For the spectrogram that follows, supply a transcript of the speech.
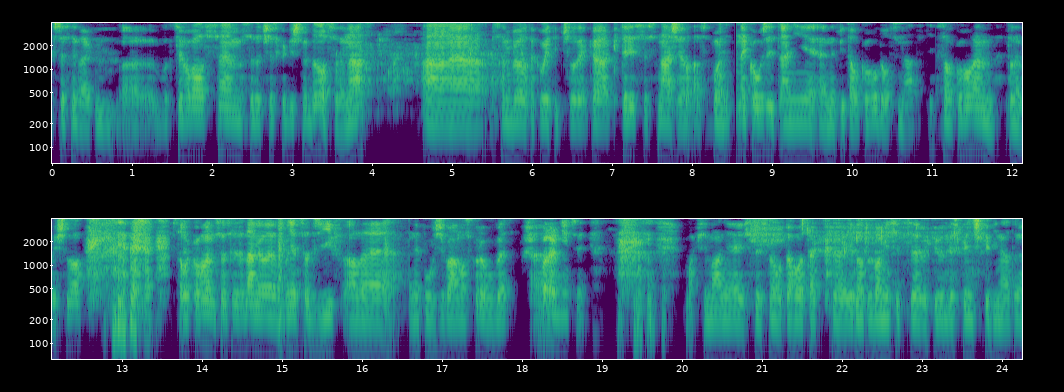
Přesně tak. Eh, Odstěhoval jsem se do Česka, když mi bylo 17 a jsem byl takový typ člověka, který se snažil aspoň nekouřit ani nepít alkohol do 18. S alkoholem to nevyšlo. S alkoholem jsem se seznámil o něco dřív, ale nepoužívám ho skoro vůbec. Už v porodnici. Maximálně, jestli jsme u toho, tak jedno za dva měsíce vypiju dvě skleničky vína, to je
